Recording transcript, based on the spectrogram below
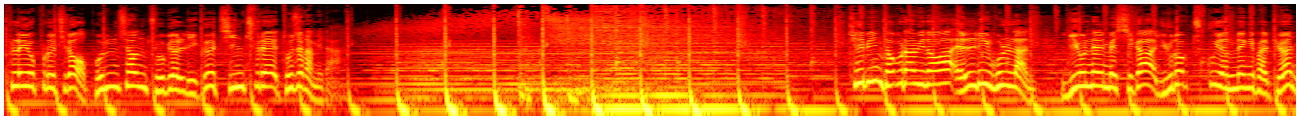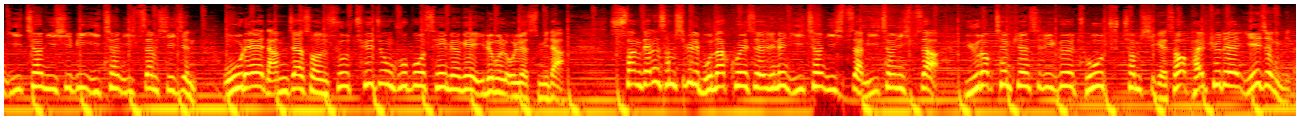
플레이오프를 치러 본선 조별리그 진출에 도전합니다. 케빈 더브라위너와 엘링 홀란, 리오넬 메시가 유럽 축구 연맹이 발표한 2022-2023 시즌 올해 남자 선수 최종 후보 3명에 이름을 올렸습니다. 수상자는 30일 모나코에서 열리는 2023-2024 유럽 챔피언스 리그 조 추첨식에서 발표될 예정입니다.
